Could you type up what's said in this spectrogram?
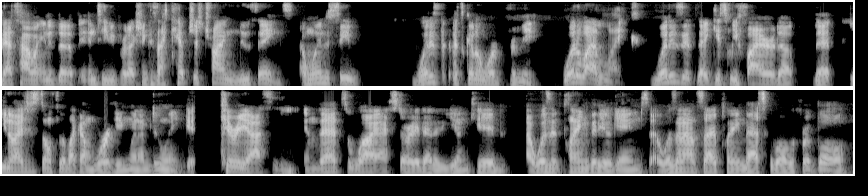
That's how I ended up in TV production because I kept just trying new things. I wanted to see what is it that's going to work for me. What do I like? What is it that gets me fired up? That you know, I just don't feel like I'm working when I'm doing it. Curiosity, and that's why I started at a young kid. I wasn't playing video games. I wasn't outside playing basketball or football.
